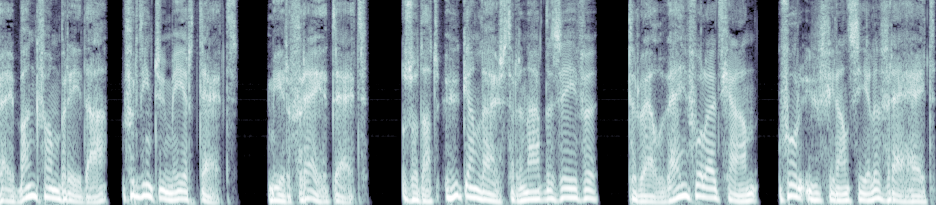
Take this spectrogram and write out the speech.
Bij Bank van Breda verdient u meer tijd, meer vrije tijd, zodat u kan luisteren naar de zeven, terwijl wij voluit gaan voor uw financiële vrijheid.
